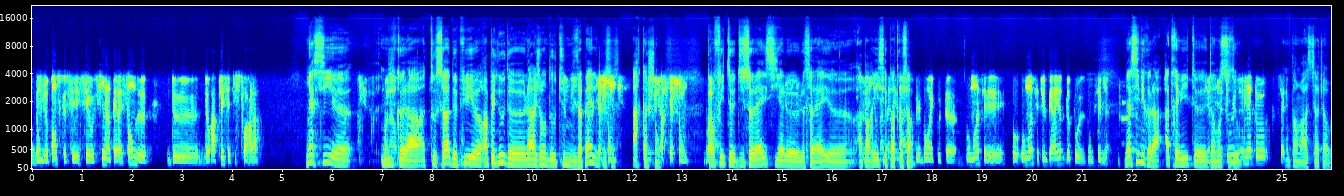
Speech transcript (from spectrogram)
Et donc je pense que c'est aussi intéressant de, de, de rappeler cette histoire-là. Merci euh, Nicolas. Tout ça depuis, euh, rappelez-nous de la région d'où tu nous appelles. Arcachon. Arcachon. Voilà. Profite du soleil s'il y a le, le soleil. euh, à Paris, c'est pas des trop ça. Mais bon, écoute, euh, au moins c'est les- au, au moins c'est une période de pause, donc c'est bien. Merci Nicolas. À très vite euh, dans nos studios. à bientôt. On t'embrasse. Ciao, ciao.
